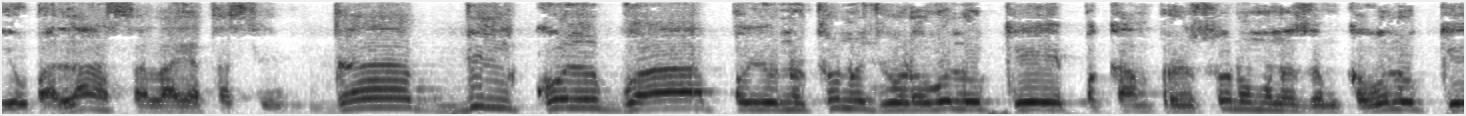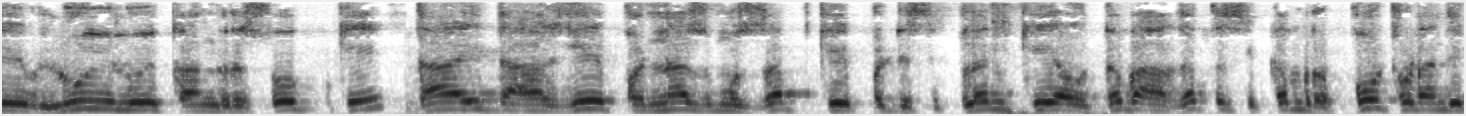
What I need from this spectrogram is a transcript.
یو بلا صلایت هسی ده بلکل ګوا په یونټونو جوړولو کی په کانفرنسونو منظم کولو کی لوی لوی کانګرسو کی دا یی د هغی په نظم و ضبط کی په ډسپلن کی او ده به هغه ته چه کوم رپوټ وړاندی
